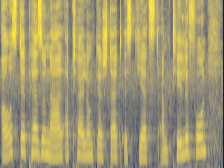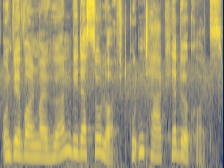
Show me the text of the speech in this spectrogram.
aus der Personal Personalabteilung der Stadt ist jetzt am Telefon und wir wollen mal hören, wie das so läuft. Guten Tag, Herr Birkholz.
